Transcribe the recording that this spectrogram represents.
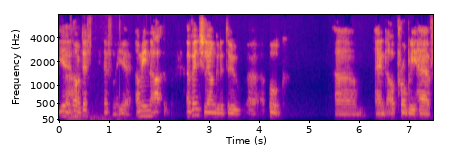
Yeah, Um, no, definitely, definitely, yeah. I mean, uh, eventually I'm going to do uh, a book, um, and I'll probably have,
